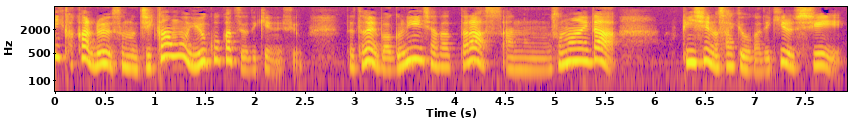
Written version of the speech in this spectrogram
にかかるその時間を有効活用できるんですよ。例えばグリーン車だったらあのその間 PC の作業ができるし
